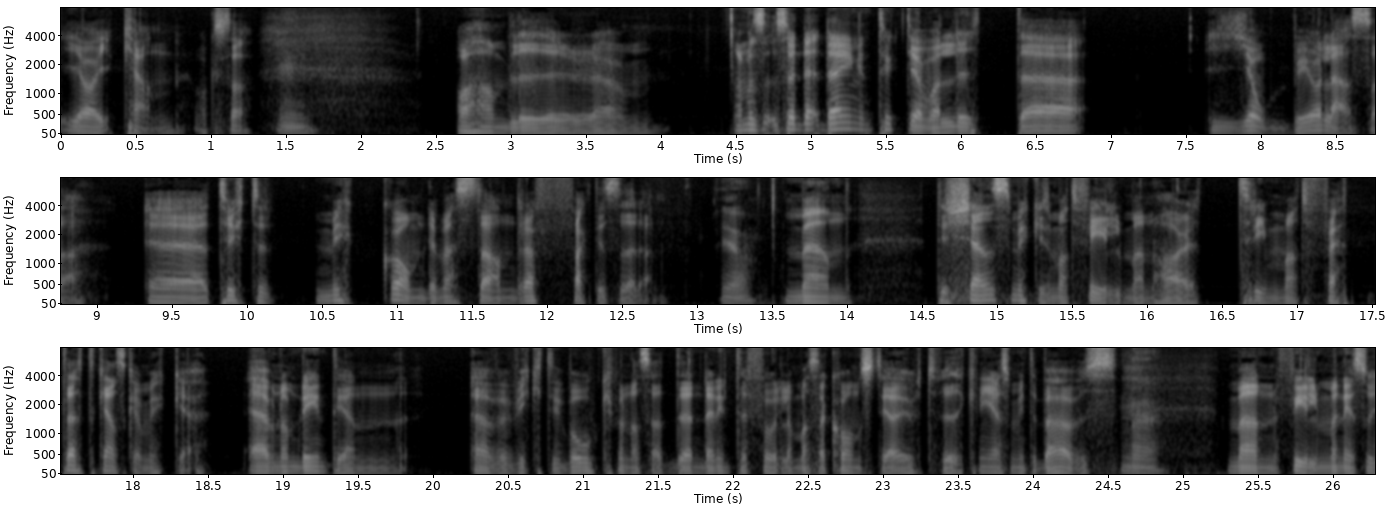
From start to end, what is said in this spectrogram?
jag kan också. Mm. Och han blir... ja, men så, så de- den tyckte jag var lite jobbig att läsa. Eh, tyckte mycket om det mesta andra faktiskt i den. Ja. Men det känns mycket som att filmen har trimmat fettet ganska mycket. Även om det inte är en överviktig bok på något sätt. Den, den är inte full av massa konstiga utvikningar som inte behövs. Nej. Men filmen är så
